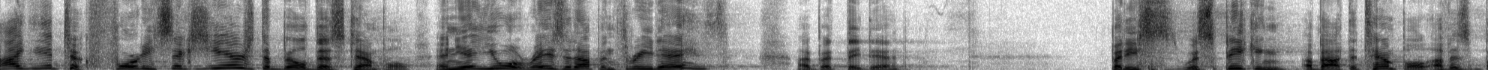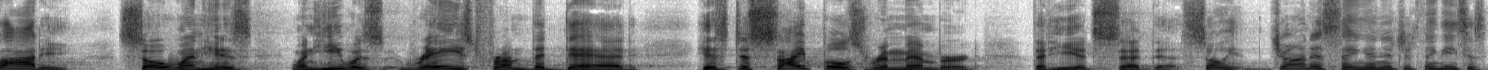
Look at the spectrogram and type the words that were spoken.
It took 46 years to build this temple, and yet you will raise it up in three days? I bet they did. But he was speaking about the temple of his body. So when, his, when he was raised from the dead, his disciples remembered that he had said this. So he, John is saying an interesting thing. He says,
